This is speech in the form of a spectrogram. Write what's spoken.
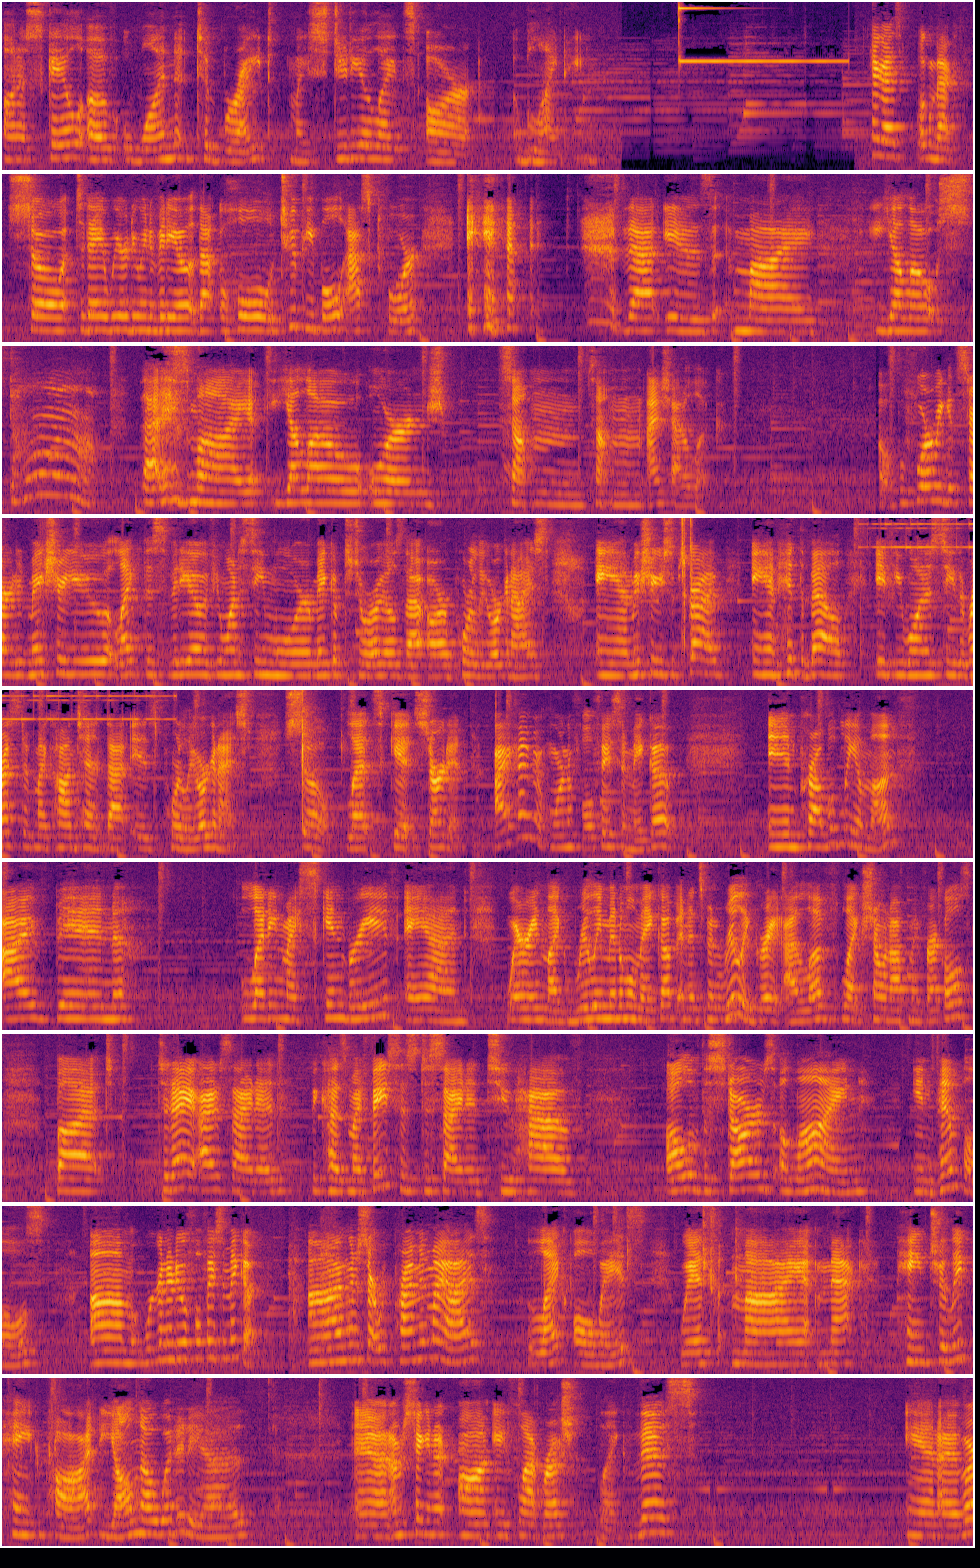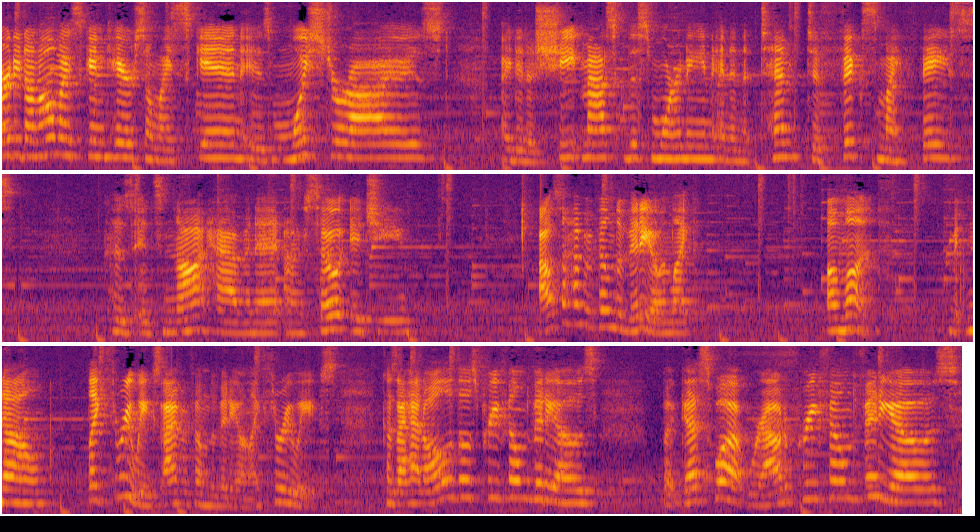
On a scale of one to bright, my studio lights are blinding. Hey guys, welcome back. So today we are doing a video that a whole two people asked for and that is my yellow, stop. That is my yellow, orange, something, something eyeshadow look. Oh, before we get started, make sure you like this video if you want to see more makeup tutorials that are poorly organized. And make sure you subscribe and hit the bell if you want to see the rest of my content that is poorly organized. So let's get started. I haven't worn a full face of makeup in probably a month. I've been letting my skin breathe and wearing like really minimal makeup and it's been really great. I love like showing off my freckles, but today I decided because my face has decided to have all of the stars align in pimples, um, we're gonna do a full face of makeup. I'm gonna start with priming my eyes, like always, with my MAC Painterly Paint Pot. Y'all know what it is. And I'm just taking it on a flat brush like this. And I've already done all my skincare, so my skin is moisturized. I did a sheet mask this morning in an attempt to fix my face because it's not having it. I'm so itchy. I also haven't filmed a video in like a month. No, like three weeks. I haven't filmed a video in like three weeks because I had all of those pre-filmed videos, but guess what? We're out of pre-filmed videos.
